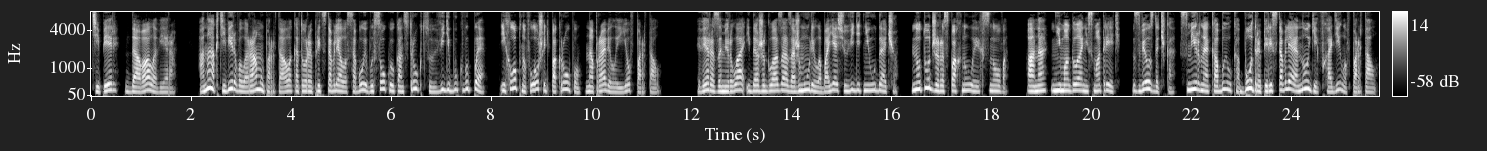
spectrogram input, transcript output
Теперь давала Вера. Она активировала раму портала, которая представляла собой высокую конструкцию в виде буквы «П», и, хлопнув лошадь по крупу, направила ее в портал. Вера замерла и даже глаза зажмурила, боясь увидеть неудачу, но тут же распахнула их снова. Она не могла не смотреть. Звездочка, смирная кобылка, бодро переставляя ноги, входила в портал.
